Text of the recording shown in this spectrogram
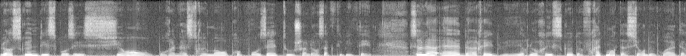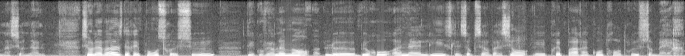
lorsqu'une disposition pour un instrument proposé touche à leurs activités. Cela aide à réduire le risque de fragmentation du droit international. Sur la base des réponses reçues, des gouvernements, le bureau analyse les observations et prépare un compte-rendu sommaire.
